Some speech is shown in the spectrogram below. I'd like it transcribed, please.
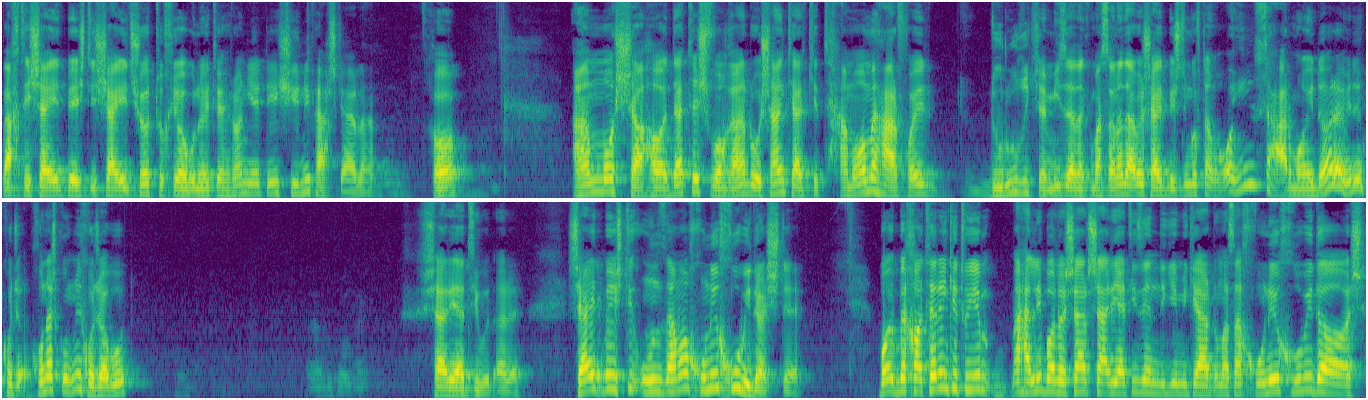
وقتی شهید بهشتی شهید شد تو خیابونای تهران یه دی شیرنی پخش کردن. خب؟ اما شهادتش واقعا روشن کرد که تمام حرفای دروغی که می‌زدن که مثلا در شهید بهشتی گفتم آقا این سرمایه داره می‌دونی کجا خونش کجا بود؟ شریعتی بود آره. شهید بهشتی اون زمان خونه خوبی داشته. با به خاطر اینکه توی محلی بالا شهر شریعتی زندگی می‌کرد و مثلا خونه خوبی داشت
